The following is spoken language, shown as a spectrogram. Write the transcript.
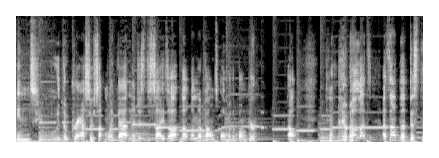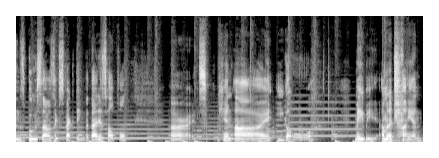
into the grass or something like that, and it just decides, oh, no, I'm going to bounce over the bunker. Oh. well, that's, that's not the distance boost I was expecting, but that is helpful. Alright. Can I eagle? Maybe. I'm to try and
